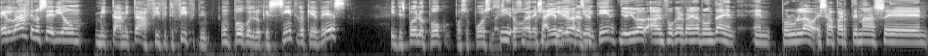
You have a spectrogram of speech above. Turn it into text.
El arte no sería un mitad-mitad, 50-50, un poco de lo que sientes, lo que ves, y después lo poco, por supuesto, la Sí, historia o sea, que yo, iba, yo- transmitir. yo iba a enfocar también la pregunta en, en, por un lado, esa parte más eh,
